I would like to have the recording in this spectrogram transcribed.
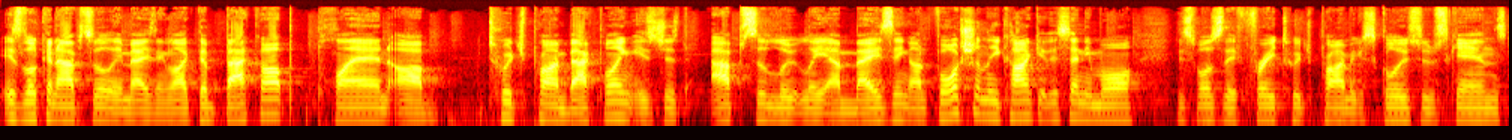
is looking absolutely amazing. Like the backup plan, uh, Twitch Prime backbling is just absolutely amazing. Unfortunately, you can't get this anymore. This was the free Twitch Prime exclusive skins,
